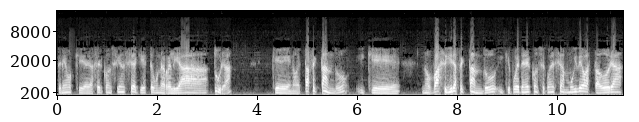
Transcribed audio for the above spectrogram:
tenemos que hacer conciencia que esta es una realidad dura que nos está afectando y que nos va a seguir afectando y que puede tener consecuencias muy devastadoras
